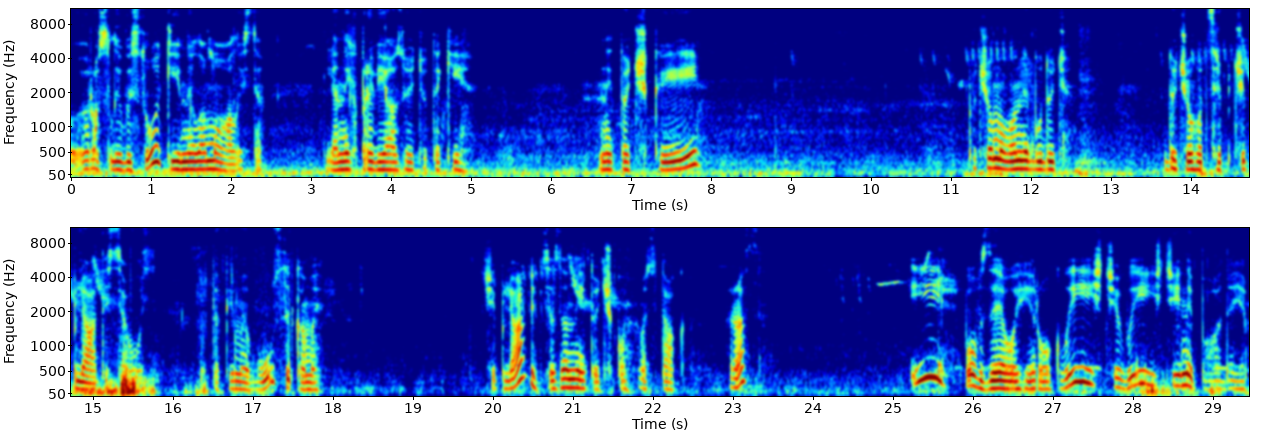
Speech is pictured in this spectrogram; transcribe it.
росли високі і не ламалися. Для них прив'язують отакі ниточки. По чому вони будуть до чого чіплятися ось. Такими вусиками чіпляються за ниточку. Ось так. Раз. І повзе огірок вище, вище і не падає.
